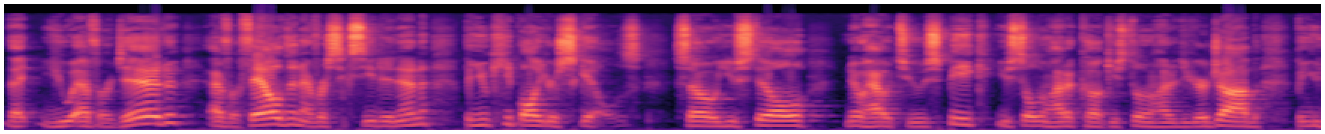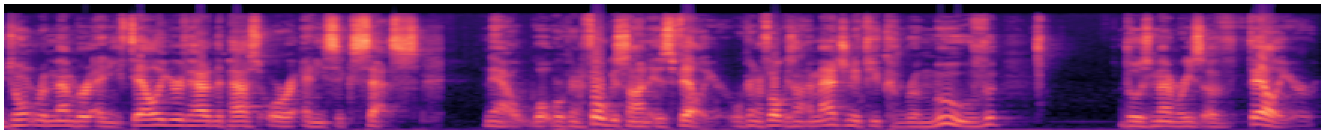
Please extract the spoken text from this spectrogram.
that you ever did, ever failed in, ever succeeded in, but you keep all your skills. So you still know how to speak, you still know how to cook, you still know how to do your job, but you don't remember any failure you've had in the past or any success. Now, what we're going to focus on is failure. We're going to focus on imagine if you could remove those memories of failure.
